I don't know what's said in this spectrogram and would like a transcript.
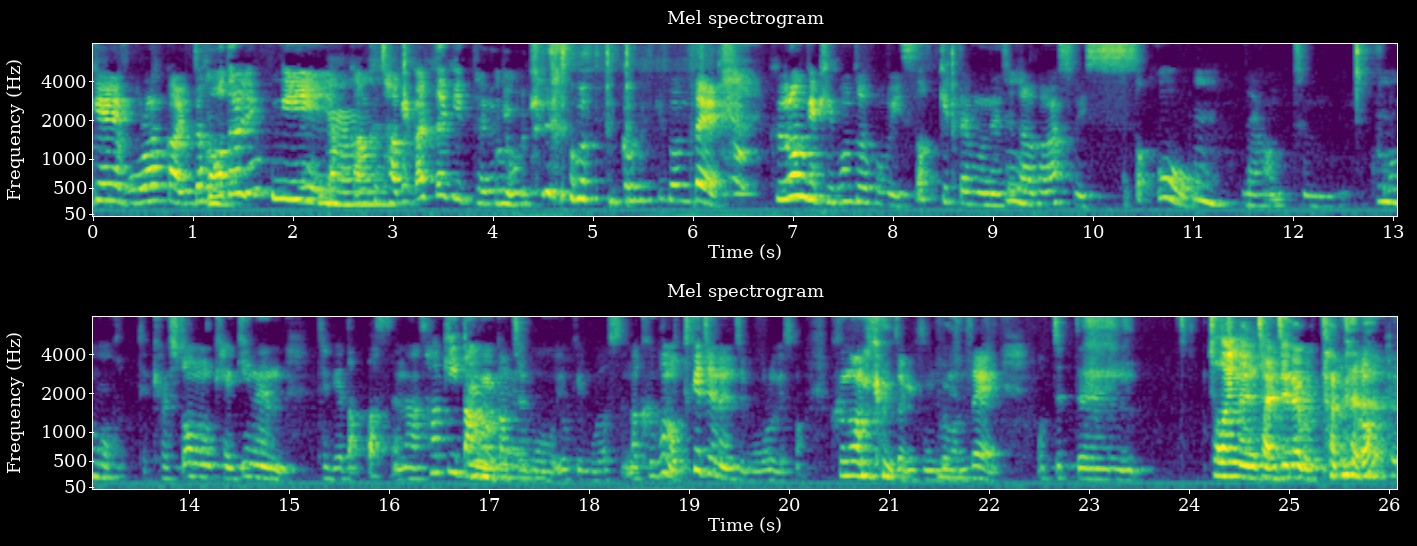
이게 뭐랄까 이제 허들링이 음. 약간 그 자기 깔때기 되는 게 음. 캐릭터 같은 거 같기도 한데 그런 게 기본적으로 있었기 때문에 시작을 할 수 있었고 음. 네 아무튼 그런 음. 것 같아 결성 계기는 되게 나빴으나 사기당해가지고 음. 여기 모였으나 그분 어떻게 지내는지 모르겠어 근황이 굉장히 궁금한데 어쨌든 저희는 잘 지내고 있다는 거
